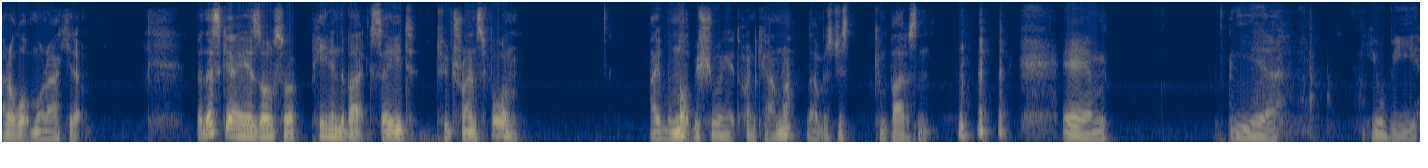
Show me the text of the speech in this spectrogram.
are a lot more accurate. But this guy is also a pain in the backside to transform. I will not be showing it on camera, that was just comparison. um, yeah, he'll be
